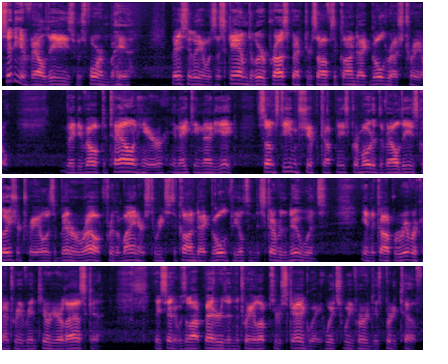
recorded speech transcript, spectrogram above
city of Valdez was formed by a basically it was a scam to lure prospectors off the Klondike Gold Rush Trail. They developed a town here in 1898. Some steamship companies promoted the Valdez Glacier Trail as a better route for the miners to reach the Klondike goldfields and discover the new ones in the Copper River country of interior Alaska. They said it was a lot better than the trail up through Skagway, which we've heard is pretty tough.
